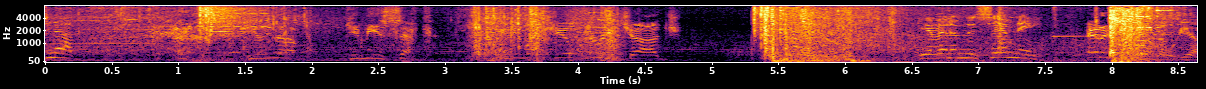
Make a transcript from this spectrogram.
Patching up. Healing up. Give me a sec. Give me my shield to recharge. Giving him the chimney. Energy level here.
